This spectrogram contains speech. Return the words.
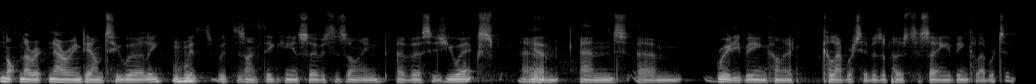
not narrow, narrowing down too early Mhm. with, with design thinking and service design uh, versus UX, um, Yeah. and um, really being kind of collaborative as opposed to saying you're being collaborative.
